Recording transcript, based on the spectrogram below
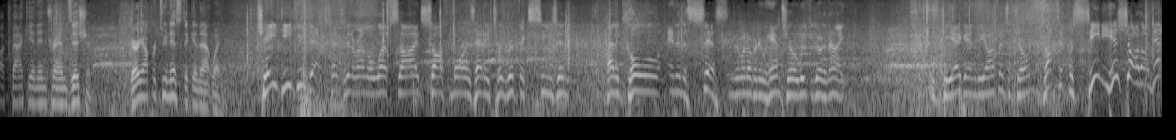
Puck back in in transition. Very opportunistic in that way. J.D. Dudek sends it in around the left side. Sophomore has had a terrific season. Had a goal and an assist. And they went over New Hampshire a week ago tonight. Biega into the offensive zone. Drops it for Cini. His shot on net.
